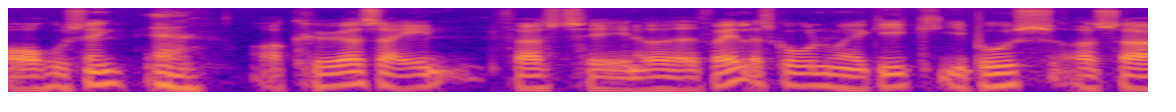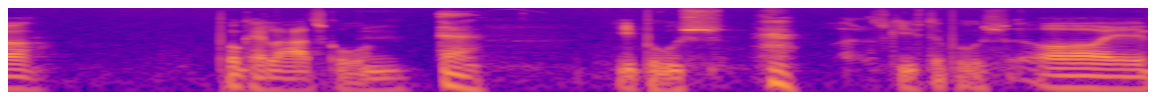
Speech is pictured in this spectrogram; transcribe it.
Aarhus, ikke? Ja. Og kører sig ind først til noget, der hedder forældreskolen, hvor jeg gik i bus, og så på Katedralskolen ja. i bus. Ja skifter bus. Og øh,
